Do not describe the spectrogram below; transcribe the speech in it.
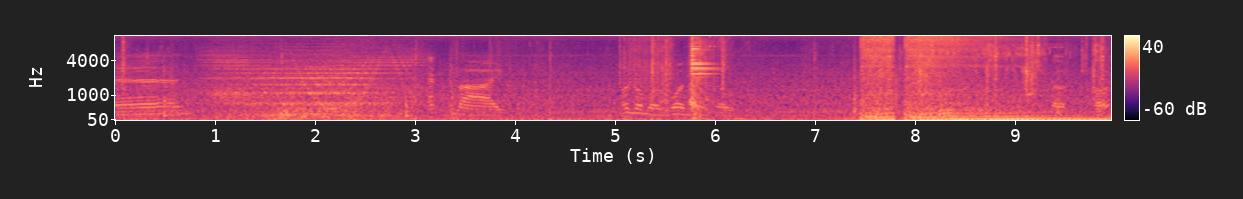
And apply on oh, normal one level. Uh, huh?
